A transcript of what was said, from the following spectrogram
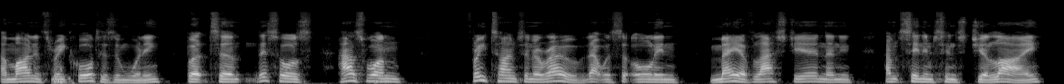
a mile and three quarters and winning, but um, this horse has won three times in a row. That was all in May of last year, and then you haven't seen him since July.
